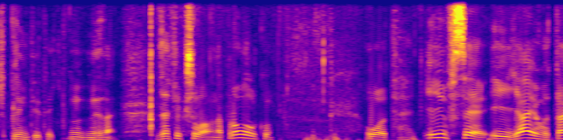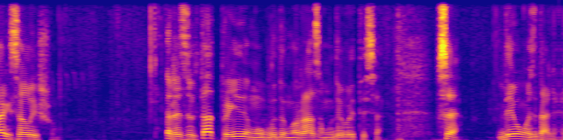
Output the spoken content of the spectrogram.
шплінти такі, ну не знаю, зафіксував на проволоку. От, і все. І я його так залишу. Результат приїдемо, будемо разом дивитися. Все, дивимось далі.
